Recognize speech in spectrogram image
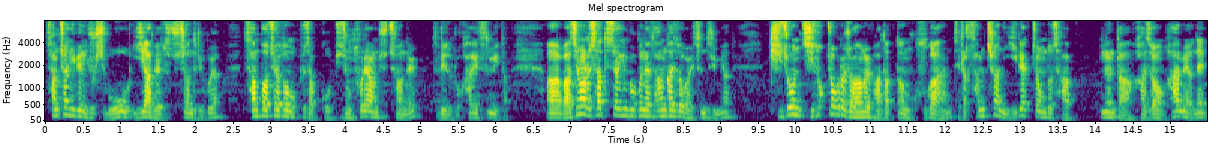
3265 이하 매수 추천드리고요. 3% 최소 목표 잡고 비중 소량 추천을 드리도록 하겠습니다. 아, 마지막으로 차트적인 부분에서 한 가지 더 말씀드리면 기존 지속적으로 저항을 받았던 구간 대략 3200 정도 잡는다 가정하면은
